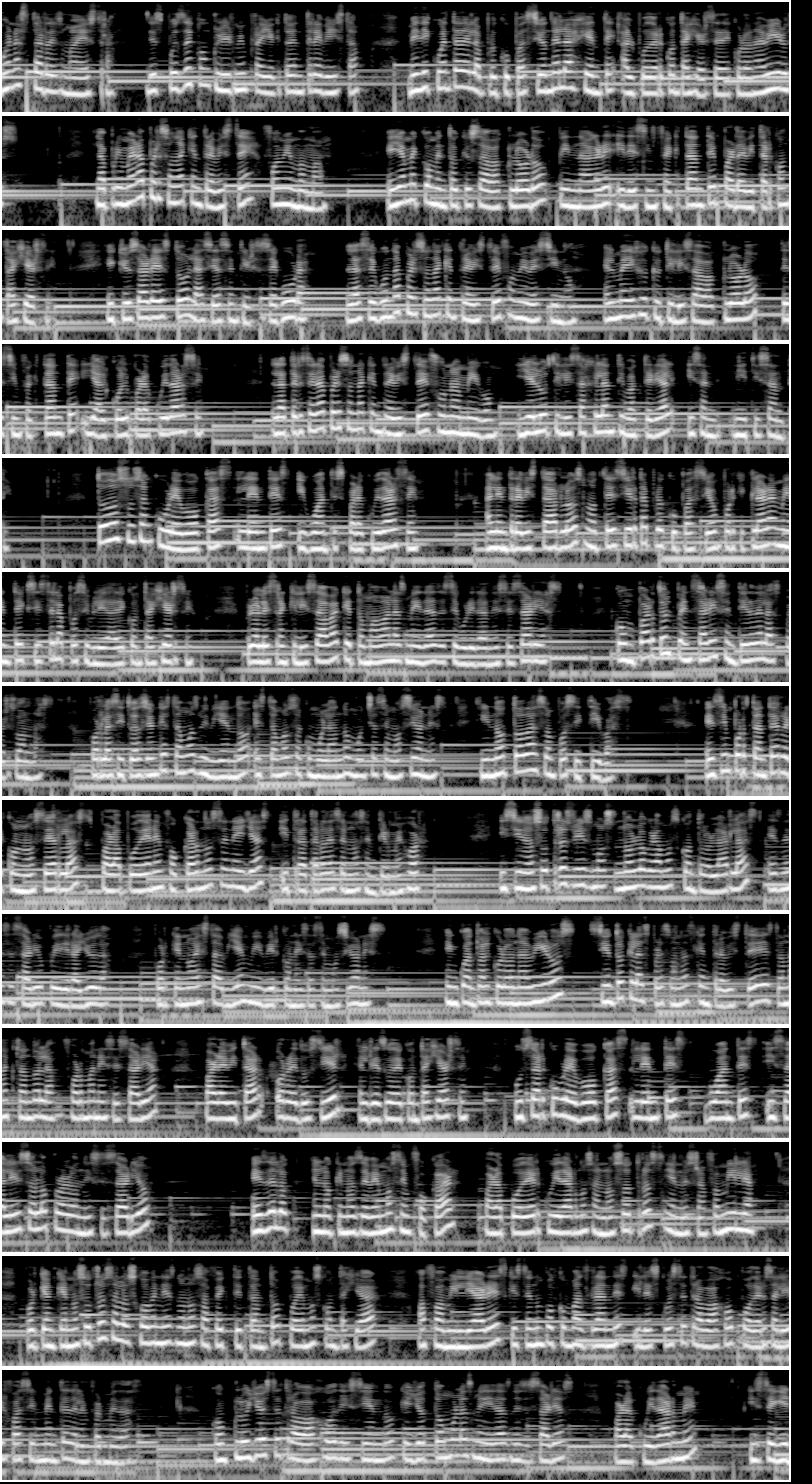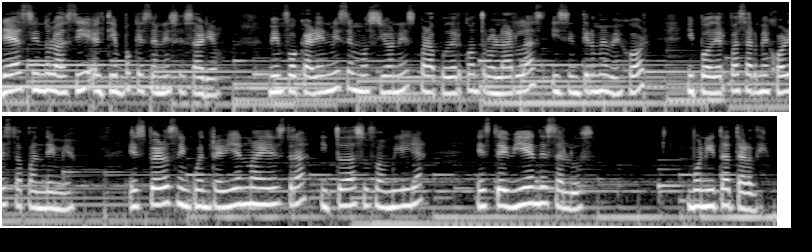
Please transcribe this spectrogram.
Buenas tardes, maestra. Después de concluir mi proyecto de entrevista, me di cuenta de la preocupación de la gente al poder contagiarse de coronavirus. La primera persona que entrevisté fue mi mamá. Ella me comentó que usaba cloro, vinagre y desinfectante para evitar contagiarse y que usar esto la hacía sentirse segura. La segunda persona que entrevisté fue mi vecino. Él me dijo que utilizaba cloro, desinfectante y alcohol para cuidarse. La tercera persona que entrevisté fue un amigo, y él utiliza gel antibacterial y sanitizante. Todos usan cubrebocas, lentes y guantes para cuidarse. Al entrevistarlos noté cierta preocupación porque claramente existe la posibilidad de contagiarse, pero les tranquilizaba que tomaban las medidas de seguridad necesarias. Comparto el pensar y sentir de las personas. Por la situación que estamos viviendo estamos acumulando muchas emociones y no todas son positivas. Es importante reconocerlas para poder enfocarnos en ellas y tratar de hacernos sentir mejor. Y si nosotros mismos no logramos controlarlas, es necesario pedir ayuda, porque no está bien vivir con esas emociones. En cuanto al coronavirus, siento que las personas que entrevisté están actuando la forma necesaria para evitar o reducir el riesgo de contagiarse. Usar cubrebocas, lentes, guantes y salir solo por lo necesario es de lo, en lo que nos debemos enfocar para poder cuidarnos a nosotros y a nuestra familia, porque aunque a nosotros a los jóvenes no nos afecte tanto, podemos contagiar a familiares que estén un poco más grandes y les cueste trabajo poder salir fácilmente de la enfermedad. Concluyo este trabajo diciendo que yo tomo las medidas necesarias para cuidarme y seguiré haciéndolo así el tiempo que sea necesario. Me enfocaré en mis emociones para poder controlarlas y sentirme mejor y poder pasar mejor esta pandemia. Espero se encuentre bien maestra y toda su familia esté bien de salud. Bonita tarde.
